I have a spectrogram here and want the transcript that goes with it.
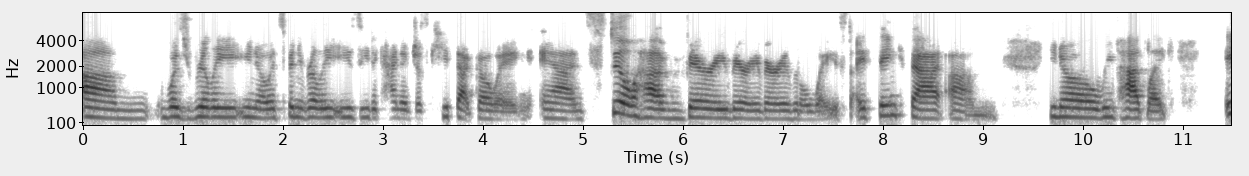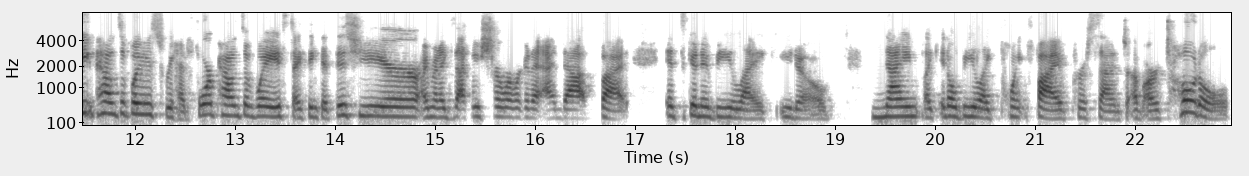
um, was really, you know, it's been really easy to kind of just keep that going and still have very, very, very little waste. I think that, um, you know, we've had like eight pounds of waste, we had four pounds of waste. I think that this year, I'm not exactly sure where we're going to end up, but it's going to be like, you know, nine, like it'll be like 0.5% of our total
